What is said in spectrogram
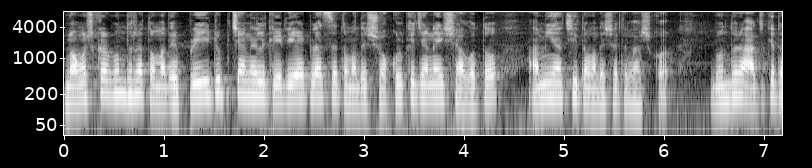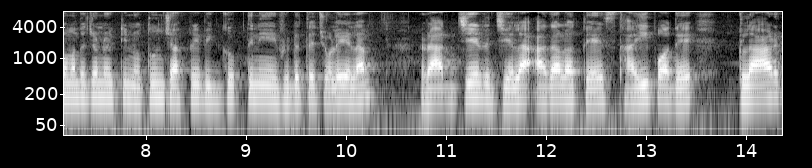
নমস্কার বন্ধুরা, তোমাদের প্রি ইউটিউব চ্যানেল কেরিয়ার প্লাসে তোমাদের সকলকে জানাই স্বাগত। আমি আছি তোমাদের সাথে ভাস্কর। বন্ধুরা, আজকে তোমাদের জন্য একটি নতুন চাকরি বিজ্ঞপ্তি নিয়ে এই ভিডিওতে চলে এলাম। রাজ্যের জেলা আদালতে স্থায়ী পদে ক্লার্ক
